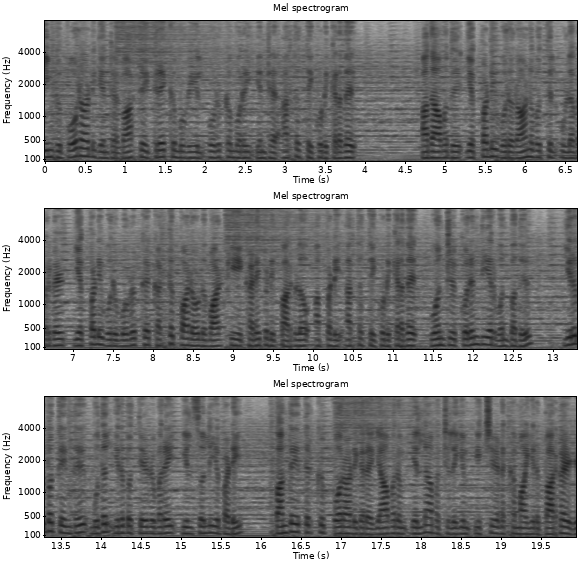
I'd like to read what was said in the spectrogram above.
இங்கு போராடு என்ற வார்த்தை கிரேக்க மொழியில் ஒழுக்கமுறை என்ற அர்த்தத்தை கொடுக்கிறது. அதாவது எப்படி ஒரு இராணுவத்தில் உள்ளவர்கள் எப்படி ஒரு ஒழுக்க கட்டுப்பாடோடு வாழ்க்கையை கடைபிடிப்பார்களோ அப்படி அர்த்தத்தை கொடுக்கிறது. ஒன்று குருந்தியர் ஒன்பது இருபத்தைந்து முதல் இருபத்தேழு வரை இல் சொல்லியபடி பந்தயத்திற்கு போராடுகிற யாவரும் எல்லாவற்றிலேயும் இச்சையடக்கமாயிருப்பார்கள்.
